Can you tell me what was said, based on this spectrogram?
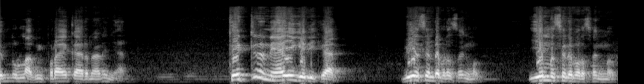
എന്നുള്ള അഭിപ്രായക്കാരനാണ് ഞാൻ. തെറ്റിനെ ന്യായീകരിക്കാൻ വി എസിന്റെ പ്രസംഗം ഇ എം എസിന്റെ പ്രസംഗം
